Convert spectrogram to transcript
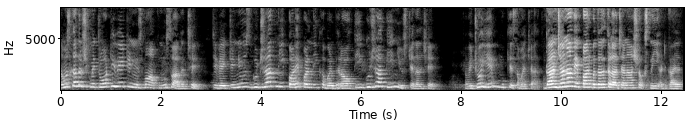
નમસ્કાર દર્શક મિત્રો ટીવી ન્યૂઝમાં આપનું સ્વાગત છે. ટીવી એટીન ન્યૂઝ ગુજરાતની પળે પળની ખબર ધરાવતી ગુજરાતી ન્યૂઝ ચેનલ છે. હવે જોઈએ મુખ્ય સમાચાર. ગાંજાના વેપાર બદલ તળાજાના શખ્સની અટકાયત.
